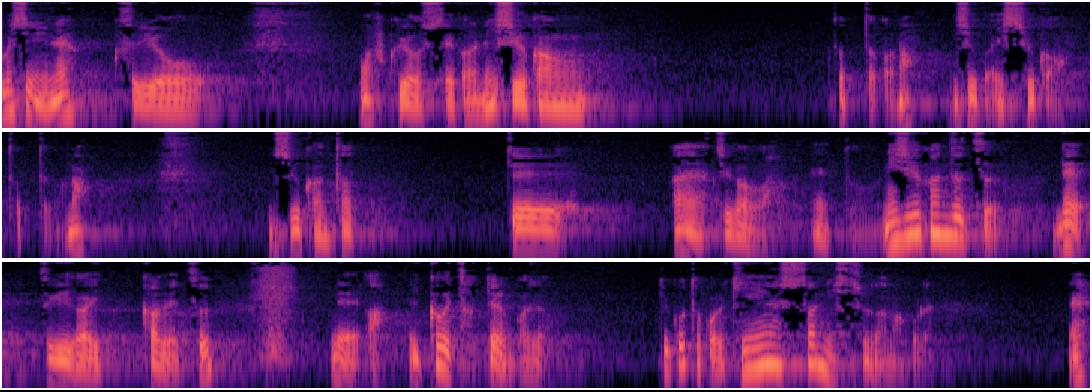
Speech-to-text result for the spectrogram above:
ん、試しにね、薬を、まあ、服用してから2週間経ったかな。2週間、1週間経ったかな。2週間経って、あ、や、違うわ。えっ、と、2週間ずつで、次が1ヶ月で、あ、1ヶ月経ってるのか、じゃあ。ってことはこれ禁煙した日数だな、これ。え？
